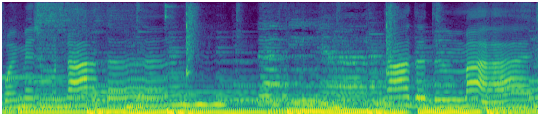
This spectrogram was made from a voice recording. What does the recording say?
foi mesmo nada, nada demais.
